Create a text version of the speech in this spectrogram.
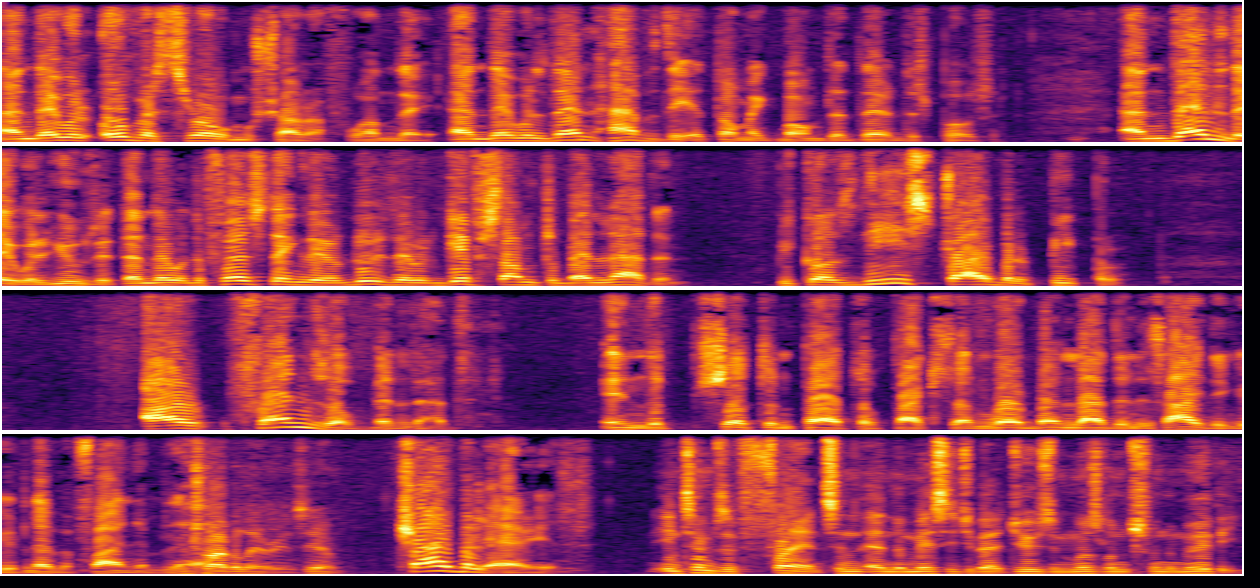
and they will overthrow Musharraf one day, and they will then have the atomic bomb at their disposal. And then they will use it, and will, the first thing they will do is they will give some to bin Laden, because these tribal people are friends of bin Laden in the certain part of Pakistan where bin Laden is hiding. You'll never find him there. Tribal areas, yeah. Tribal areas. In terms of France and, and the message about Jews and Muslims from the movie,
